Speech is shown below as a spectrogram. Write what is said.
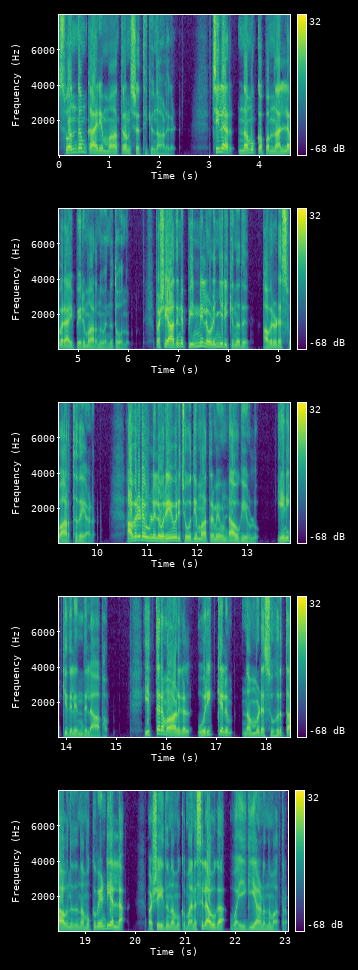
സ്വന്തം കാര്യം മാത്രം ശ്രദ്ധിക്കുന്ന ആളുകൾ. ചിലർ നമുക്കൊപ്പം നല്ലവരായി പെരുമാറുന്നുവെന്ന് തോന്നും. പക്ഷേ അതിന് പിന്നിലൊളിഞ്ഞിരിക്കുന്നത് അവരുടെ സ്വാർത്ഥതയാണ്. അവരുടെ ഉള്ളിൽ ഒരേ ഒരു ചോദ്യം മാത്രമേ ഉണ്ടാവുകയുള്ളൂ എനിക്കിതിലെന്ത് ലാഭം? ഇത്തരം ആളുകൾ ഒരിക്കലും നമ്മുടെ സുഹൃത്താവുന്നത് നമുക്ക് വേണ്ടിയല്ല പക്ഷേ ഇത് നമുക്ക് മനസ്സിലാവുക വൈകിയാണെന്ന് മാത്രം.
